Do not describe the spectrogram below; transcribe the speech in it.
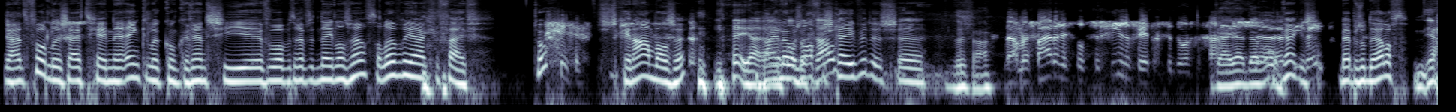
Ja, het voordeel is, hij heeft geen eh, enkele concurrentie eh, voor wat betreft het Nederlands elftal over een jaartje of vijf. Toch? Dus het is geen aanwas, hè? Nee, ja, Gouw. afgeschreven, dus... eh, dat is waar. Nou, mijn vader is tot zijn 44ste doorgegaan. Ja, ja, dus, daarom. eh, kijk eens, we hebben ze op de helft. Ja.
